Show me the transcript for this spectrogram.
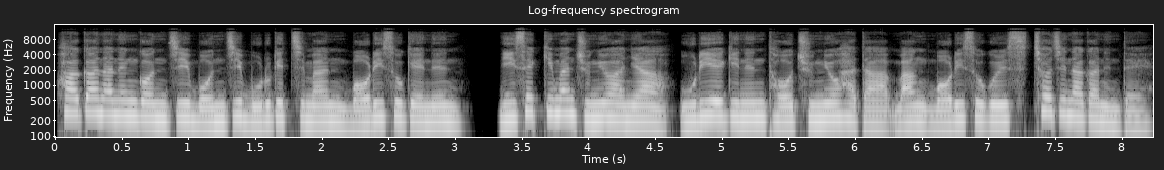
화가 나는 건지 뭔지 모르겠지만 머릿속에는 네 새끼만 중요하냐 우리 애기는 더 중요하다 막 머릿속을 스쳐 지나가는데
